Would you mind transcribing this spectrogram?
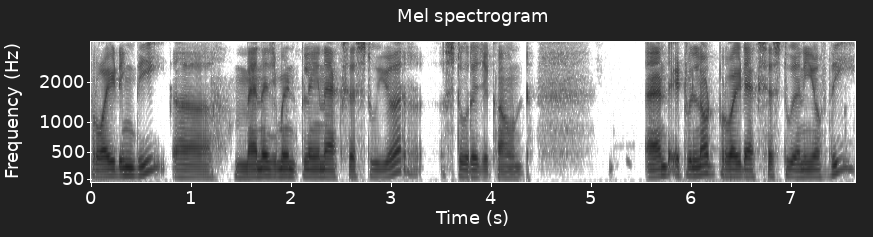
providing the uh, management plane access to your storage account. And it will not provide access to any of the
